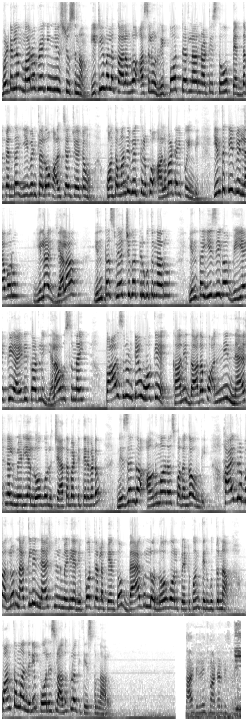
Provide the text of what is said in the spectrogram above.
బులెటిన్లో మరో breaking news చూస్తున్నాం. ఇటీవల కాలంలో అసలు రిపోర్టర్లా నటిస్తూ పెద్ద పెద్ద ఈవెంట్లలో హల్చల్ చేయటం కొంతమంది వ్యక్తులకు అలవాటైపోయింది. ఇంతకీ వీళ్ళెవరు? ఇలా ఎలా? ఇంత స్వేచ్ఛగా తిరుగుతున్నారు? ఇంత ఈజీగా విఐపి ఐడి కార్డులు ఎలా వస్తున్నాయి? పాసులుంటే ఓకే కానీ దాదాపు అన్ని నేషనల్ మీడియా లోగోలు చేతబట్టి తిరగడం నిజంగా అనుమానాస్పదంగా ఉంది హైదరాబాద్లో నకిలీ నేషనల్ మీడియా రిపోర్టర్ల పేరుతో బ్యాగుల్లో లోగోలు పెట్టుకొని తిరుగుతున్న కొంతమందిని పోలీసులు అదుపులోకి తీసుకున్నారు సార్ ఢిల్లీ నుంచి మాట్లాడిపిస్తుంది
